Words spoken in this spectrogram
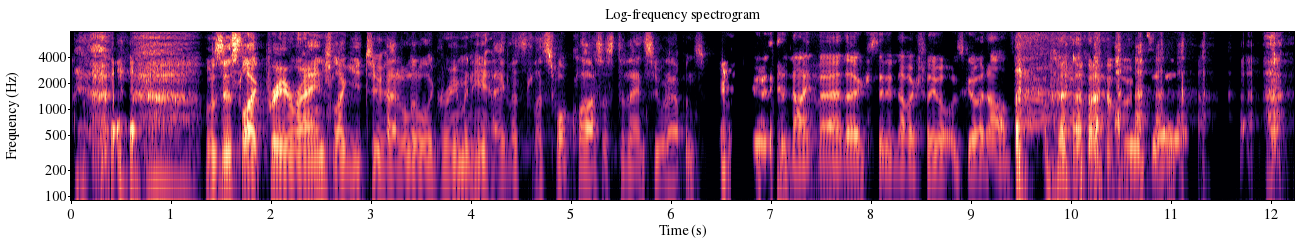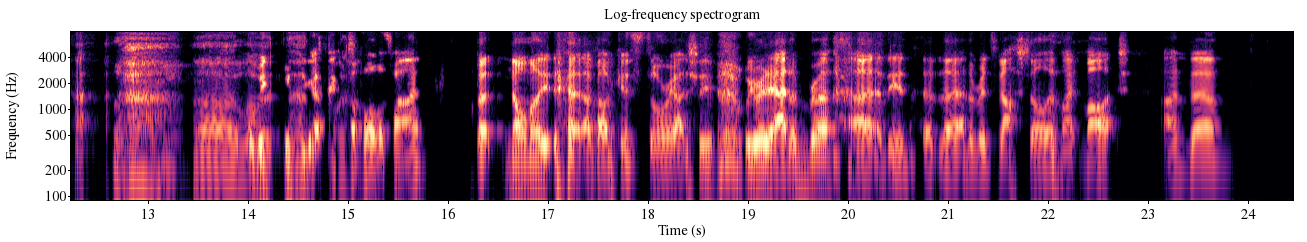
was this like prearranged? Like you two had a little agreement here? Hey, let's let's swap classes today and see what happens. It was a nightmare though because I didn't have a clue what was going on. Oh, I But love we, it. we get picked up all the time. But normally, I got a good story actually. We were in Edinburgh uh, at the at the Edinburgh International in like March, and um,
